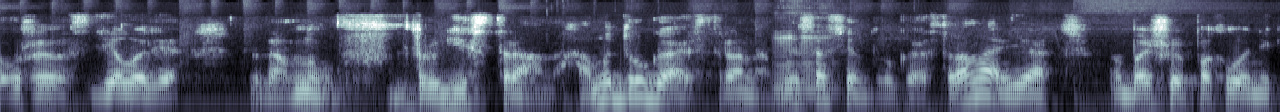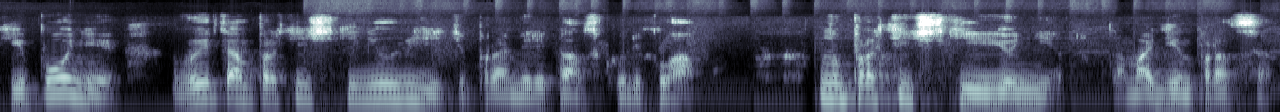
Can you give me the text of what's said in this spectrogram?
уже сделали там, ну, в других странах. А мы другая страна. Мы mm-hmm. совсем другая страна. Я большой поклонник Японии. Вы там практически не увидите про американскую рекламу ну, практически ее нет. Там один процент.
